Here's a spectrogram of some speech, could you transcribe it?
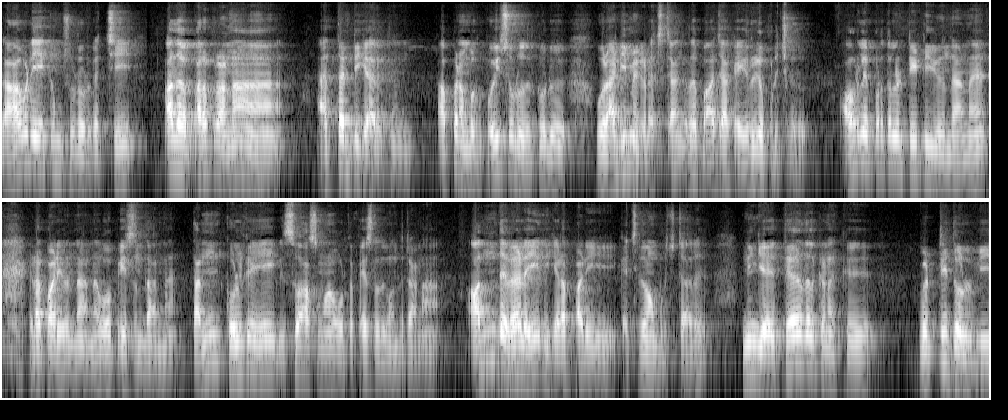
திராவிட இயக்கம் சொல்கிற ஒரு கட்சி அதை பரப்புறான்னா அத்தன்டிக்காக இருக்குங்க. அப்போ நமக்கு பொய் சொல்வதற்கு ஒரு ஒரு அடிமை கிடச்சிட்டாங்கிறத பாஜக இருக பிடிச்சிக்கிறது அவர்களை பொறுத்தவரை டிடிவி வந்தானே எடப்பாடி வந்தானே ஓபிஎஸ் வந்தானே தன் கொள்கையை விசுவாசமாக ஒருத்தர் பேசுறதுக்கு வந்துட்டானா அந்த வேலையை இன்றைக்கி எடப்பாடி கச்சிதமாக முடிச்சிட்டாரு. நீங்கள் தேர்தல் கணக்கு வெற்றி தோல்வி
